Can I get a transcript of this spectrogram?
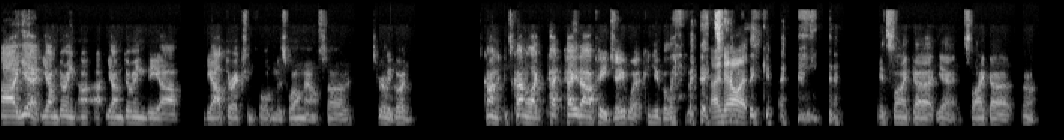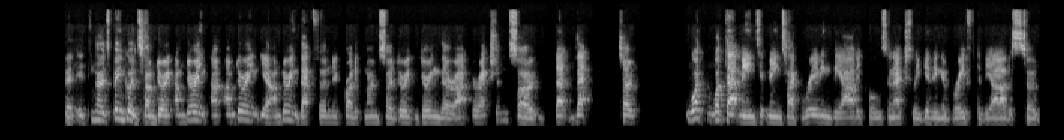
Uh, yeah, yeah, I'm doing, uh, uh, yeah, I'm doing the uh, the art direction for them as well now. So it's really good. It's kind of, it's kind of like paid RPG work. Can you believe it? It's I know it. it's like, uh, yeah, it's like, uh, oh. But it, no, it's been good. So I'm doing, I'm doing, uh, I'm doing, yeah, I'm doing that for Necrotic Gnome. So doing, doing their art direction. So that, that, so what what that means it means like reading the articles and actually giving a brief to the artists of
